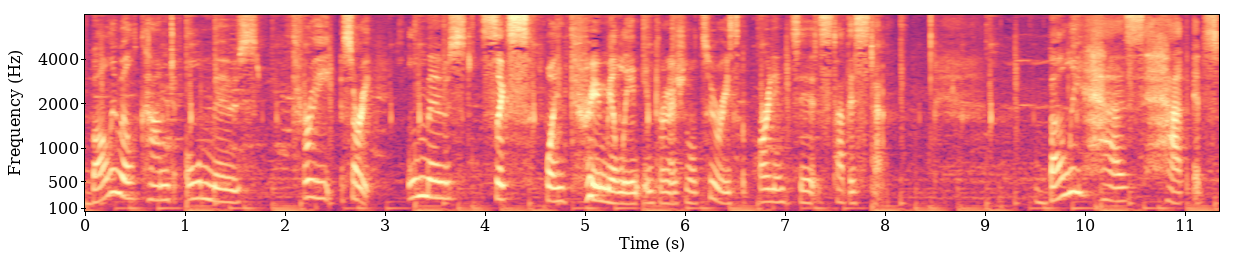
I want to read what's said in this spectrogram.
Bali welcomed almost 3 sorry, almost 6.3 million international tourists according to Statista. Bali has had its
